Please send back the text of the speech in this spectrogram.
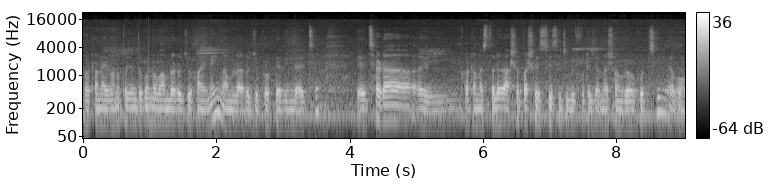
ঘটনা এখনও পর্যন্ত কোনো মামলা রুজু হয়নি মামলা রুজু প্রক্রিয়াধীন রয়েছে। এছাড়া এই ঘটনাস্থলের আশেপাশে সিসিটিভি ফুটেজ আমরা সংগ্রহ করছি এবং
